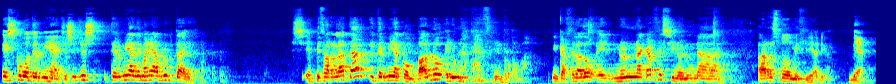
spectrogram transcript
es como termina Hechos. Ellos termina de manera abrupta ahí. Empieza a relatar y termina con Pablo en una cárcel en Roma. Encarcelado, eh, no en una cárcel, sino en un arresto domiciliario. Bien.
